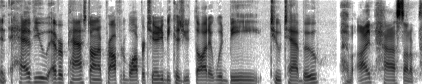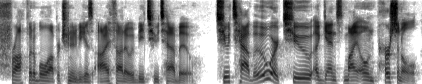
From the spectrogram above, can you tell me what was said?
And have you ever passed on a profitable opportunity because you thought it would be too taboo? Have I passed on a profitable opportunity because I thought it would be too taboo? Too taboo or too against my own personal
